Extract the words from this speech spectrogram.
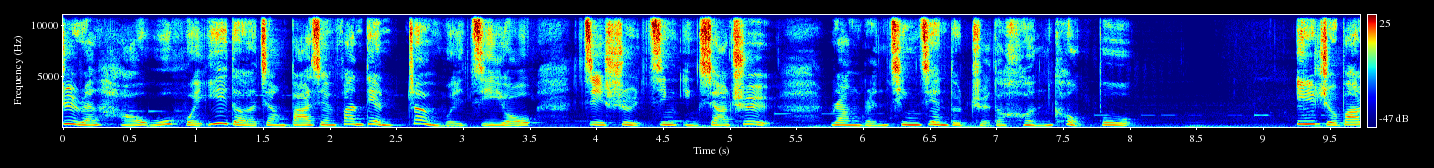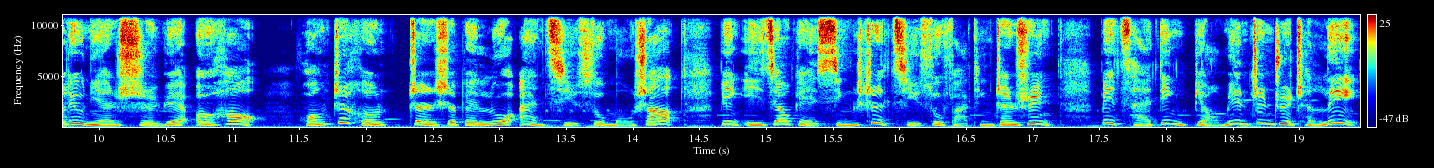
居然毫无悔意地将八仙饭店占为己有，继续经营下去，让人听见都觉得很恐怖。一九八六年十月二号，黄志恒正式被落案起诉谋杀，并移交给刑事起诉法庭侦讯，被裁定表面证据成立，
